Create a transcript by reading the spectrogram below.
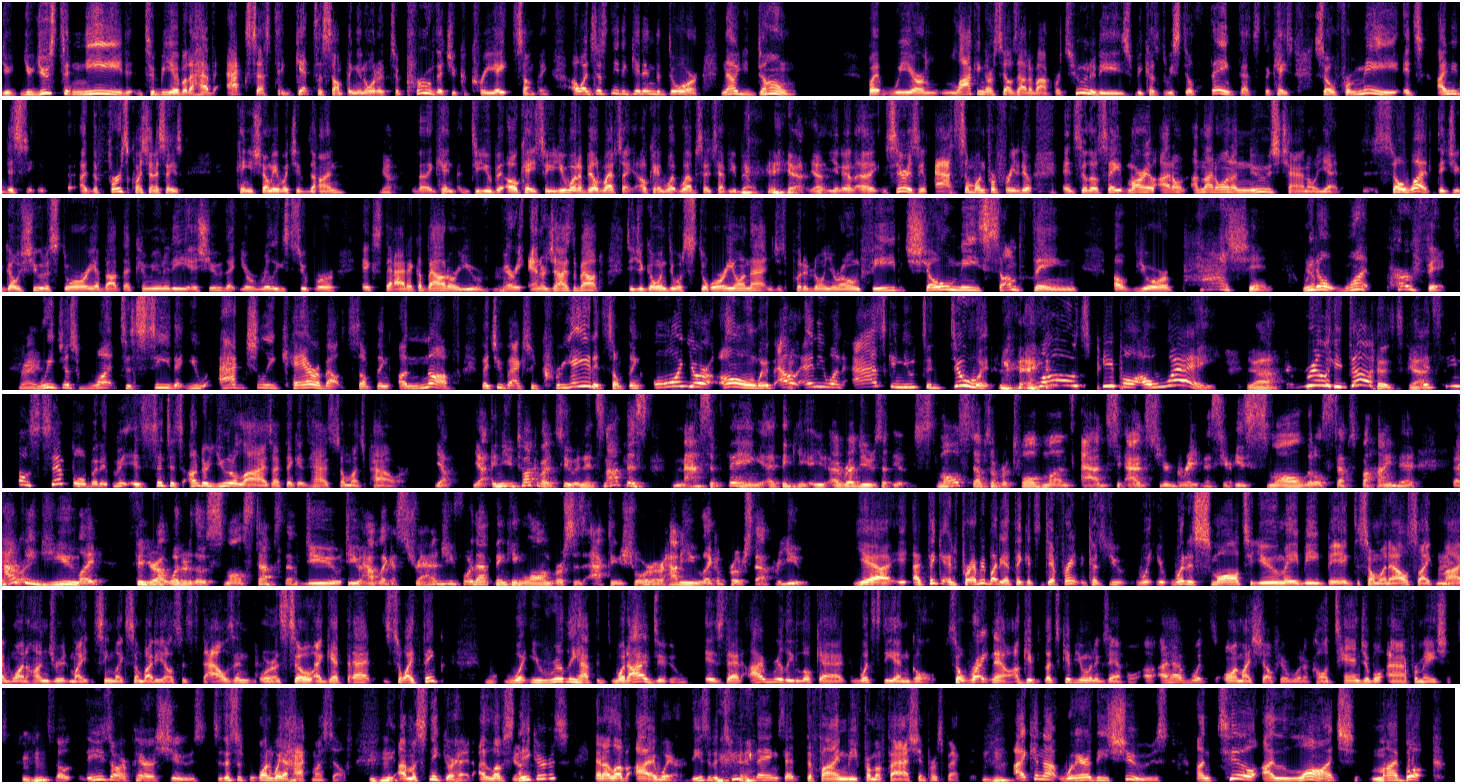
you, you used to need to be able to have access to get to something in order to prove that you could create something. Oh, I just need to get in the door. Now you don't. But we are locking ourselves out of opportunities because we still think that's the case. So for me, it's I need to see. Uh, the first question I say is, "Can you show me what you've done?" Yeah. Like, can do you? Okay, so you want to build website? Okay, what websites have you built? yeah, yeah. You know, uh, seriously, ask someone for free to do it. And so they'll say, Mario, I don't, I'm not on a news channel yet. So what? Did you go shoot a story about that community issue that you're really super ecstatic about, or you're mm-hmm. very energized about? Did you go and do a story on that and just put it on your own feed? Show me something of your passion we yep. don't want perfect. Right. We just want to see that you actually care about something enough that you've actually created something on your own without anyone asking you to do it. blows people away. Yeah. It really does. Yeah. It seems so simple, but it, it, since it's underutilized, I think it has so much power. Yeah, yeah, and you talk about it too, and it's not this massive thing. I think you, I read you said small steps over twelve months adds adds to your greatness here. These small little steps behind it. That's How right. did you like figure out what are those small steps? Then do you do you have like a strategy for that, thinking long versus acting short, or how do you like approach that for you? Yeah, I think, and for everybody, I think it's different because you what you what is small to you may be big to someone else. Like right. my 100 might seem like somebody else's thousand, or so. I get that. So I think what you really have to, what I do is that I really look at what's the end goal. So right now, I'll give let's give you an example. Uh, I have what's on my shelf here, what are called tangible affirmations. Mm-hmm. So these are a pair of shoes. So this is one way I hack myself. Mm-hmm. I'm a sneakerhead. I love sneakers yeah. and I love eyewear. These are the two things that define me from a fashion perspective. Mm-hmm. I cannot wear these shoes until I launch my book.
